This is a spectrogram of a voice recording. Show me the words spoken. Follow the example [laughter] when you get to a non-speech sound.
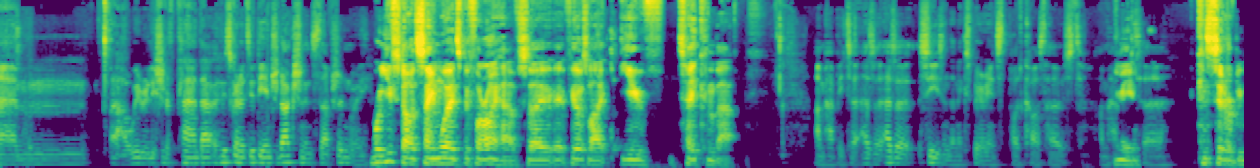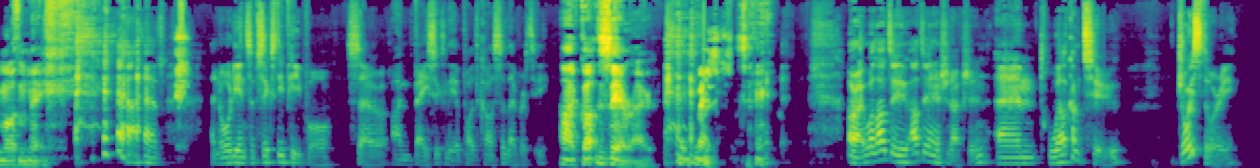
Um, oh, we really should have planned out who's going to do the introduction and stuff, shouldn't we? Well, you've started saying words before I have, so it feels like you've taken that. I'm happy to, as a as a seasoned and experienced podcast host, I'm happy mean- to. Considerably more than me. [laughs] I have an audience of 60 people, so I'm basically a podcast celebrity. I've got zero. [laughs] All right, well, I'll do I'll do an introduction. Um, welcome to Joy Story.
